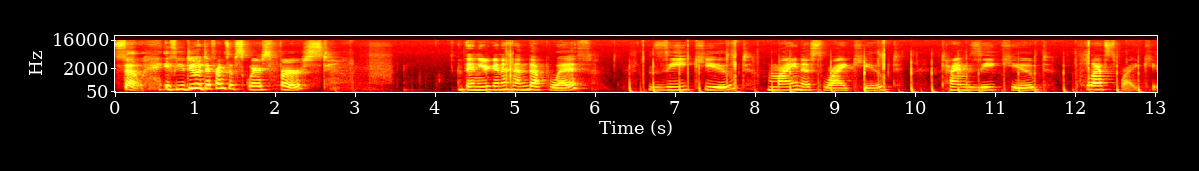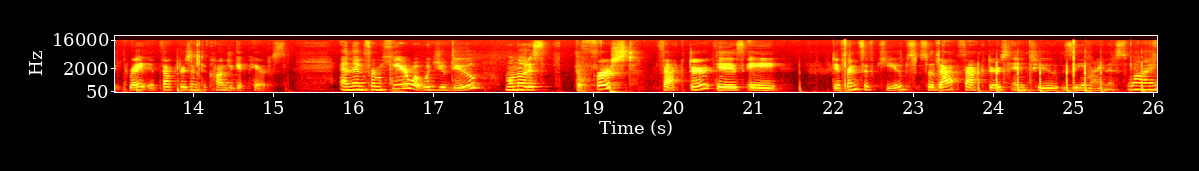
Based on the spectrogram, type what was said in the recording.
So if you do a difference of squares first, then you're going to end up with z cubed minus y cubed times z cubed plus y cubed, right? It factors into conjugate pairs. And then from here, what would you do? Well, notice the first factor is a difference of cubes. So that factors into z minus y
